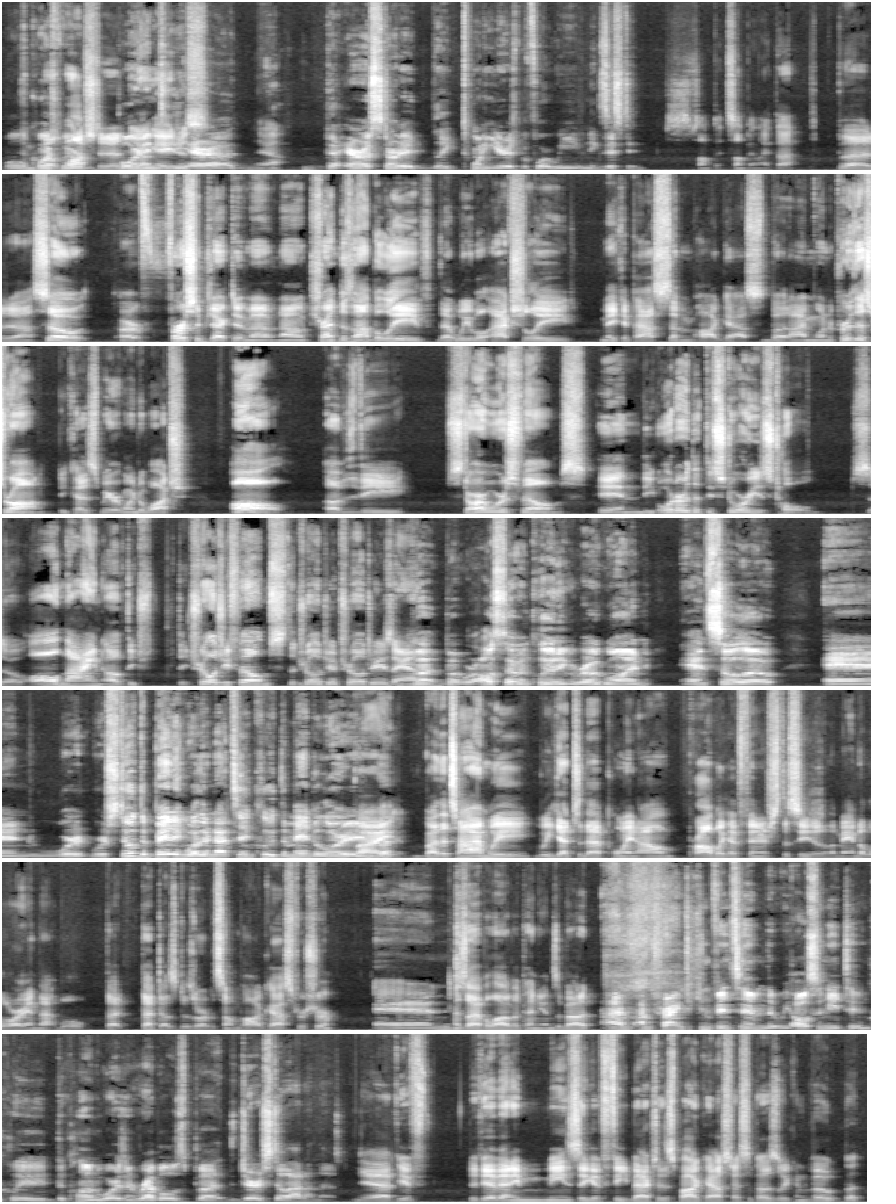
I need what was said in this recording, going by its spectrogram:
Well, of And course, we watched were it at born into ages. the era. Yeah, The era started like 20 years before we even existed. something something like that. But uh, so our first objective now, now Trent does not believe that we will actually make it past seven podcasts, but I'm going to prove this wrong because we are going to watch all of the Star Wars films in the order that the story is told. So all nine of the the trilogy films, the trilogy of trilogies, and but but we're also including Rogue One and Solo, and we're we're still debating whether or not to include the Mandalorian. by But by the time we we get to that point, I'll probably have finished the season of the Mandalorian. That will that that does deserve its own podcast for sure, and as I have a lot of opinions about it. I'm I'm trying to convince him that we also need to include the Clone Wars and Rebels, but the jury's still out on those. Yeah, if you've if you have any means to give feedback to this podcast, I suppose we can vote. But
